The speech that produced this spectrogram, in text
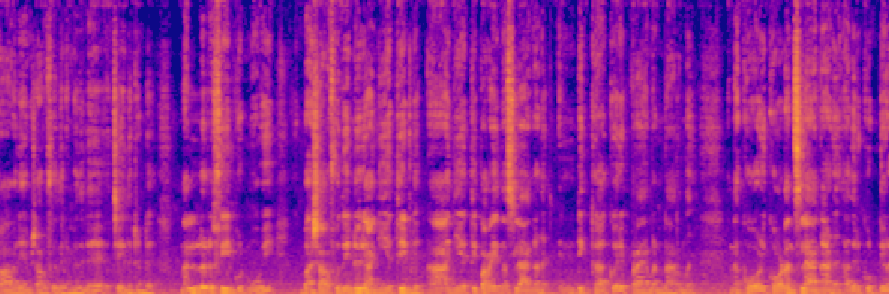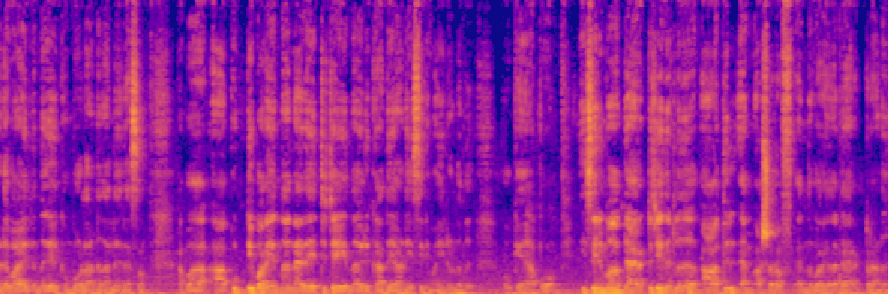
ഭാവനയും ഷറഫുദ്ദീനും ഇതിൽ ചെയ്തിട്ടുണ്ട്. നല്ലൊരു ഫീൽ ഗുഡ് മൂവി ഷറഫുദ്ദീന്റെ ഒരു അനിയത്തി ഉണ്ട്. ആ അനിയത്തി പറയുന്ന സ്ലാങ് ആണ് എന്റെ ഇക്കാക്ക് ഒരു പ്രേമുണ്ടാർന്ന്. എന്ന കോഴിക്കോടൻ സ്ലാങ് ആണ്. അതൊരു കുട്ടിയുടെ വായിൽ നിന്ന് കേൾക്കുമ്പോഴാണ് നല്ല രസം. അപ്പോൾ ആ കുട്ടി പറയുന്ന നരേറ്റ് ചെയ്യുന്ന ഒരു കഥയാണ് ഈ സിനിമയിലുള്ളത്. ഓക്കെ അപ്പോൾ ഈ സിനിമ ഡയറക്റ്റ് ചെയ്തിട്ടുള്ളത് ആദിൽ എം അഷറഫ് എന്ന് പറയുന്ന ഡയറക്ടറാണ്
